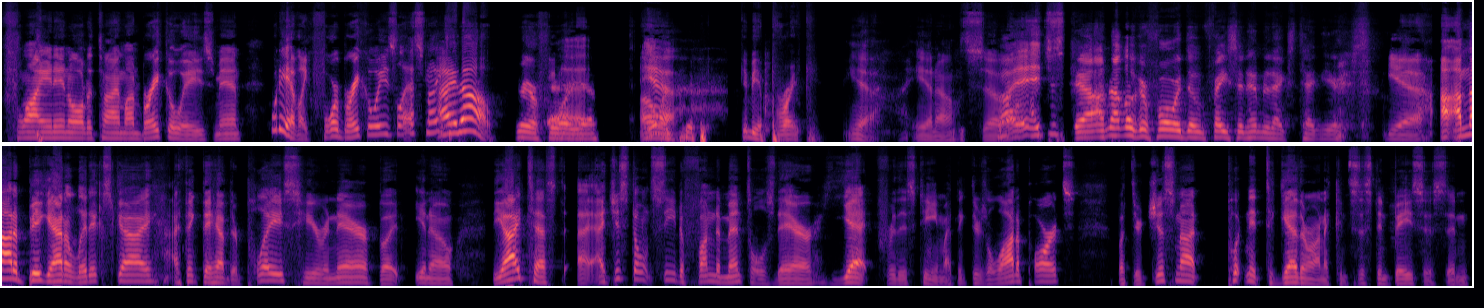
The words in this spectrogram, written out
flying in all the time on breakaways. Man, what do you have? Like four breakaways last night? I know. Three or four, Uh, yeah. Oh, yeah, give me a break. yeah. You know, so Well, I- it just Yeah, I'm not looking forward to facing him the next 10 years. Yeah, I- I'm not a big analytics guy. I think they have their place here and there, but you know, the eye test, I, I just don't see the fundamentals there yet for this team. I think there's a lot of parts, but they're just not putting it together on a consistent basis. And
